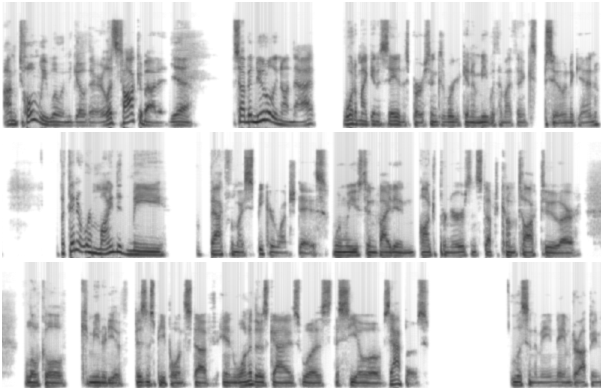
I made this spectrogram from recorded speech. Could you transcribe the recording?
I'm totally willing to go there. Let's talk about it. Yeah. So I've been noodling on that. What am I going to say to this person? Because we're going to meet with him, I think, soon again. But then it reminded me back from my speaker lunch days when we used to invite in entrepreneurs and stuff to come talk to our local community of business people and stuff. And one of those guys was the COO of Zappos. Listen to me, name dropping.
